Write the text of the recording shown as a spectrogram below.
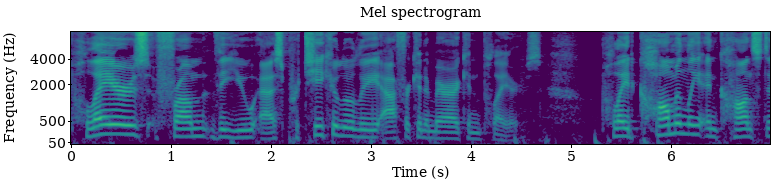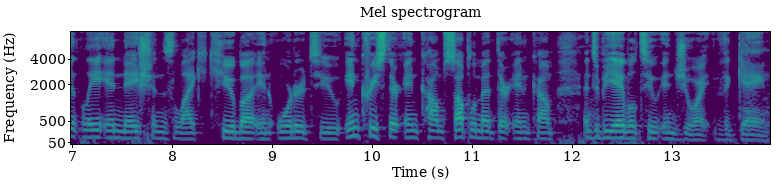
players from the U.S., particularly African American players, played commonly and constantly in nations like Cuba in order to increase their income, supplement their income, and to be able to enjoy the game.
